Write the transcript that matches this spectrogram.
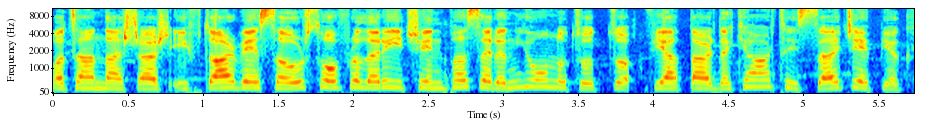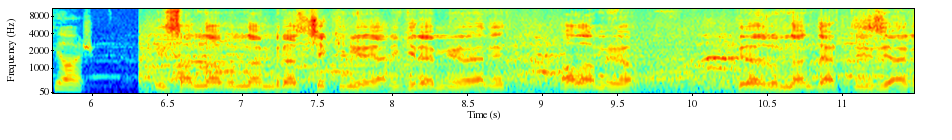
Vatandaşlar iftar ve sahur sofraları için pazarın yoğunu tuttu. Fiyatlardaki artışsa cep yakıyor. İnsanlar bundan biraz çekiniyor yani giremiyor yani alamıyor. Biraz ondan dertliyiz yani.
